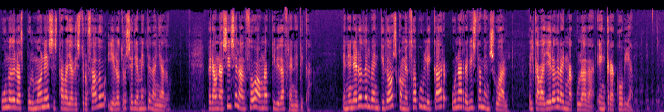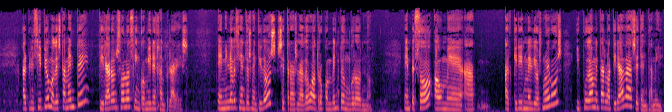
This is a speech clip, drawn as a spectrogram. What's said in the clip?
Uno de los pulmones estaba ya destrozado y el otro seriamente dañado. Pero aún así se lanzó a una actividad frenética. En enero del 22 comenzó a publicar una revista mensual, El Caballero de la Inmaculada, en Cracovia. Al principio, modestamente, tiraron solo 5.000 ejemplares. En 1922 se trasladó a otro convento en Grodno Empezó a, adquirir medios nuevos y pudo aumentar la tirada a 70.000.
